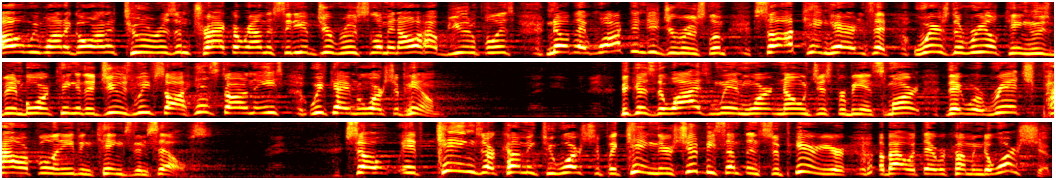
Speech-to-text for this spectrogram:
oh, we want to go on a tourism track around the city of Jerusalem and oh, how beautiful it is. No, they walked into Jerusalem, saw King Herod and said, where's the real king who's been born king of the Jews? We've saw his star in the east. We've came to worship him. Because the wise men weren't known just for being smart, they were rich, powerful, and even kings themselves. So, if kings are coming to worship a king, there should be something superior about what they were coming to worship.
